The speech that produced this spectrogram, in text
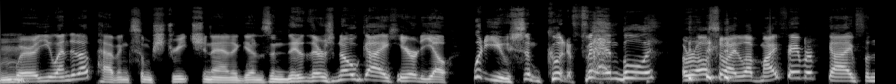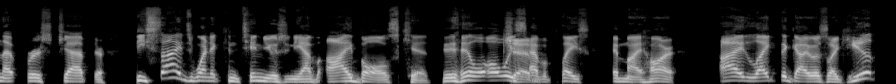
Mm. where you ended up having some street shenanigans, and th- there's no guy here to yell, "What are you, some kind of fanboy?" Or also, I love my favorite guy from that first chapter. Besides when it continues and you have eyeballs, kid, he'll always Jed. have a place in my heart. I like the guy who was like, "Yep."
